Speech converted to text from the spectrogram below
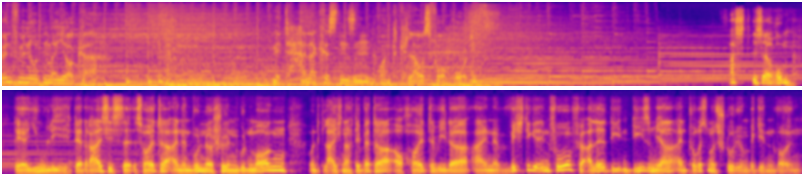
5 Minuten Mallorca mit Hanna Christensen und Klaus Vorbrot. Fast ist er rum, der Juli. Der 30. ist heute. Einen wunderschönen guten Morgen und gleich nach dem Wetter auch heute wieder eine wichtige Info für alle, die in diesem Jahr ein Tourismusstudium beginnen wollen.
